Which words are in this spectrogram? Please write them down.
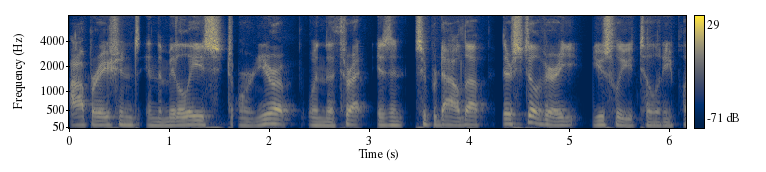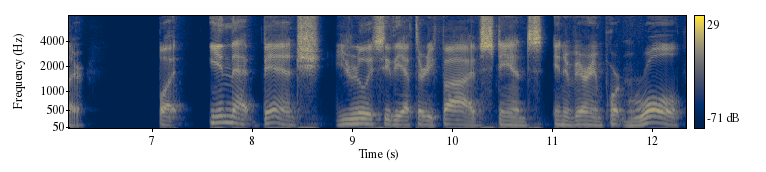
operations in the Middle East or in Europe when the threat isn't super dialed up. They're still a very useful utility player. But in that bench, you really see the F 35 stands in a very important role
